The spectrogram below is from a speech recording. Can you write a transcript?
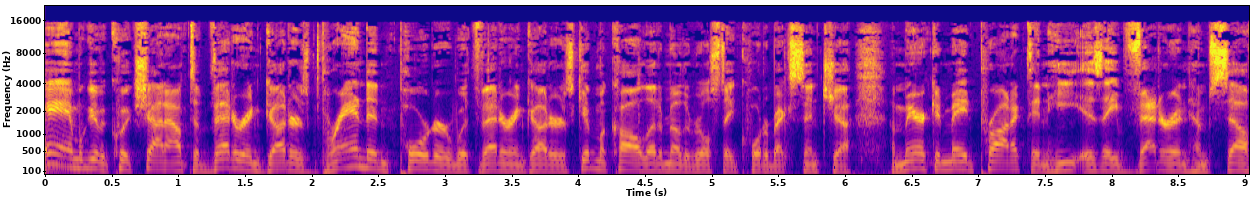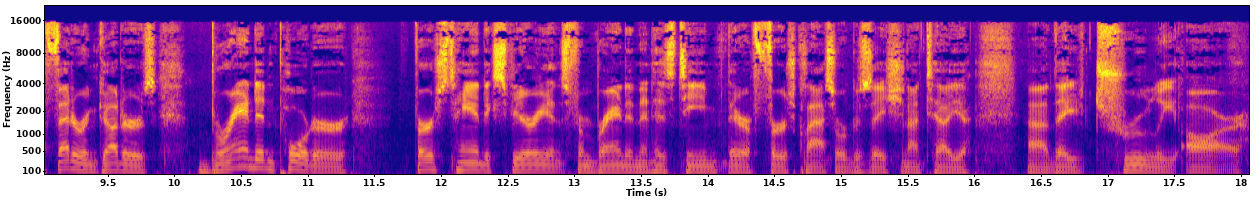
And we'll give a quick shout out to Veteran Gutters, Brandon Porter with Veteran Gutters. Give him a call, let him know the real estate quarterback sent you. American made product, and he is a veteran himself. Veteran Gutters, Brandon Porter firsthand experience from Brandon and his team. They're a first class organization, I tell you. Uh, they truly are.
